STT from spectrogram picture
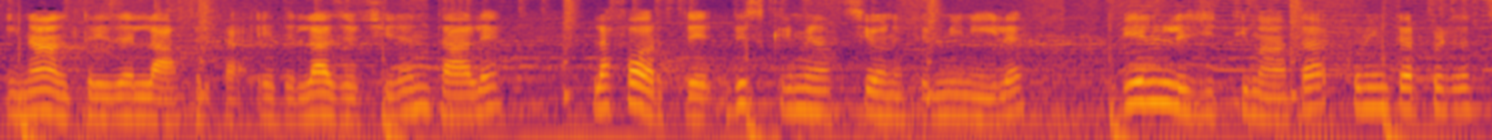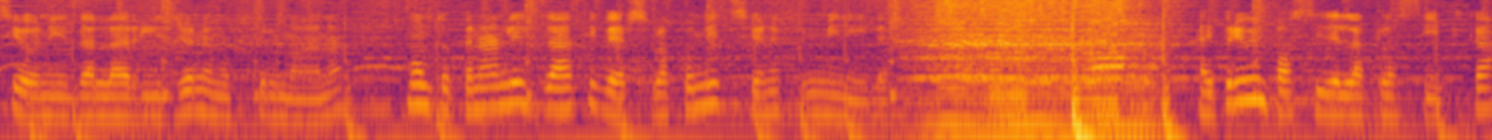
in altri dell'Africa e dell'Asia occidentale, la forte discriminazione femminile viene legittimata con interpretazioni dalla religione musulmana molto penalizzati verso la condizione femminile. Ai primi posti della classifica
